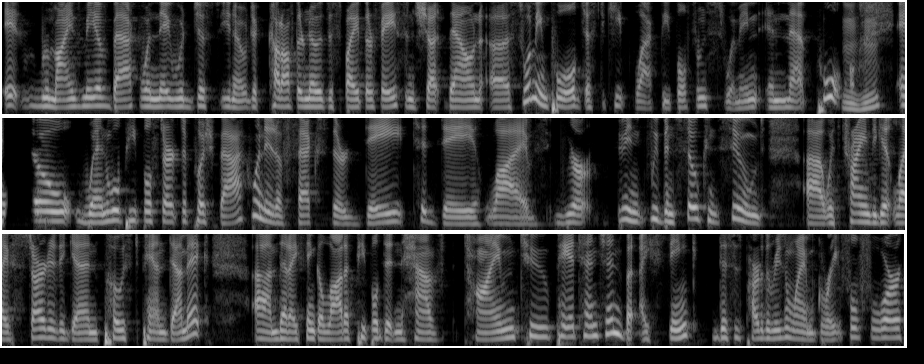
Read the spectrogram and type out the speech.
it reminds me of back when they would just, you know, to cut off their nose to spite their face and shut down a swimming pool just to keep black people from swimming in that pool. Mm-hmm. And so, when will people start to push back when it affects their day to day lives? We're I mean, we've been so consumed uh, with trying to get life started again post pandemic um, that I think a lot of people didn't have time to pay attention. But I think this is part of the reason why I'm grateful for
